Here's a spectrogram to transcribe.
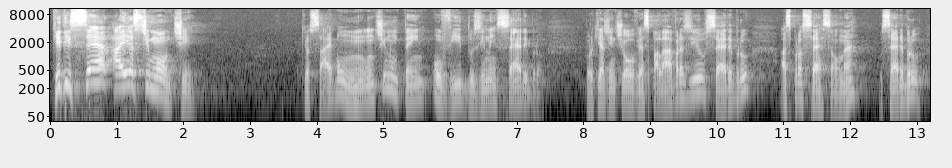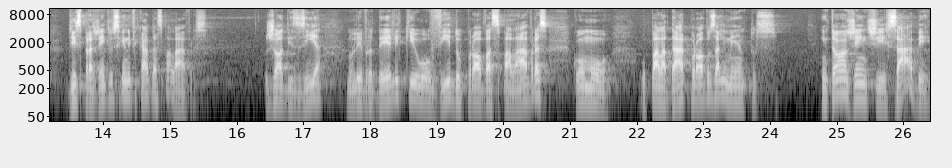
que disser a este monte, que eu saiba, um monte não tem ouvidos e nem cérebro, porque a gente ouve as palavras e o cérebro as processam, né? O cérebro diz para a gente o significado das palavras. Jó dizia no livro dele que o ouvido prova as palavras como o paladar prova os alimentos. Então a gente sabe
